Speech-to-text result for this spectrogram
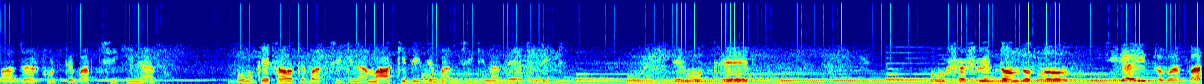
বাজার করতে পারছি কিনা, বউকে খাওয়াতে পারছি কিনা, মাকে দিতে পারছি কিনা দ্যাটস ইট এর মধ্যে বউ শাশুড়ির দ্বন্দ্ব তো চিরায়িত ব্যাপার।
